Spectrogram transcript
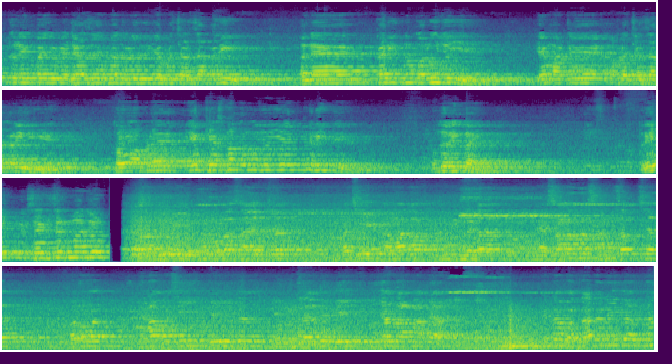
અબ્દુલ બેઠા છે, એમના જોડેથી આપણે ચર્ચા કરી અને કઈ રીતનું કરવું જોઈએ એ માટે આપણે ચર્ચા કરી લઈએ. તો આપણે એક ફેસમાં કરવું જોઈએ કઈ રીતે? અબ્દુલ તો એક સેક્શનમાં જો છે પછી અમારા બેટા મહેસાણાના સાંસદ છે. બરાબર? એના પછી જે રીતે સાહેબે બે બીજા નામ આપ્યા. એટલે વધારે નહીં કે અમને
